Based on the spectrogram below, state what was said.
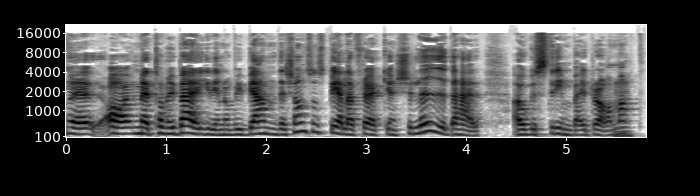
Eh, ja, med Tommy Berggren och Bibi Andersson som spelar fröken Julie i det här August Strindberg-dramat.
